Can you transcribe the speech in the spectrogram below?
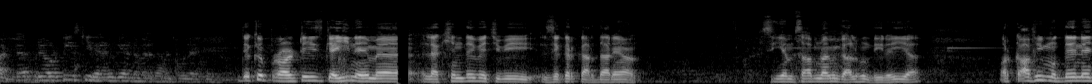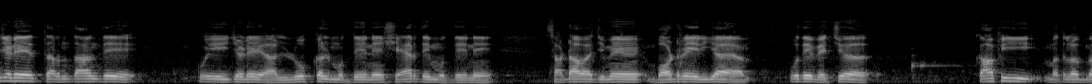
ਘੱਟ ਹੈ ਪ੍ਰਾਇੋਰਟੀਜ਼ ਕੀ ਰਹਿਣਗੀਆਂ ਡਿਵੈਲਪਮੈਂਟ ਨੂੰ ਲੈ ਕੇ। ਦੇਖੋ ਪ੍ਰਾਇੋਰਟੀਜ਼ ਕਈ ਨੇ ਮੈਂ ਇਲੈਕਸ਼ਨ ਦੇ ਵਿੱਚ ਵੀ ਜ਼ਿਕਰ ਕਰਦਾ ਰਿਹਾ। ਸੀਐਮ ਸਾਹਿਬ ਨਾਲ ਵੀ ਗੱਲ ਹੁੰਦੀ ਰਹੀ ਆ। ਔਰ ਕਾਫੀ ਮੁੱਦੇ ਨੇ ਜਿਹੜੇ ਤਰਨਤਾਰਨ ਦੇ ਕੋਈ ਜਿਹੜੇ ਆ ਲੋਕਲ ਮੁੱਦੇ ਨੇ ਸ਼ਹਿਰ ਦੇ ਮੁੱਦੇ ਨੇ ਸਾਡਾ ਜਿਵੇਂ ਬਾਰਡਰ ਏਰੀਆ ਆ, ਉਹਦੇ ਵਿੱਚ ਕਾਫੀ ਮਤਲਬ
